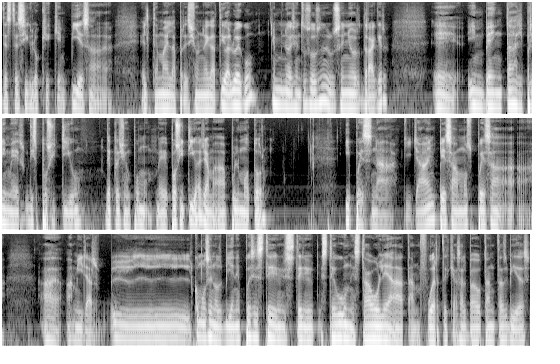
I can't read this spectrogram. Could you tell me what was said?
de este siglo que, empieza el tema de la presión negativa. Luego, en 1911, un señor Drager eh, inventa el primer dispositivo de presión eh, positiva llamada pulmotor. Y pues nada, aquí ya empezamos pues a a, mirar cómo se nos viene pues este, este, este boom, esta oleada tan fuerte que ha salvado tantas vidas,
